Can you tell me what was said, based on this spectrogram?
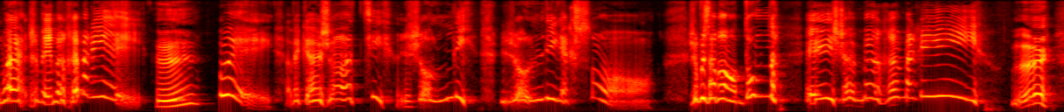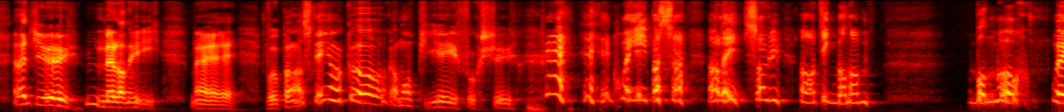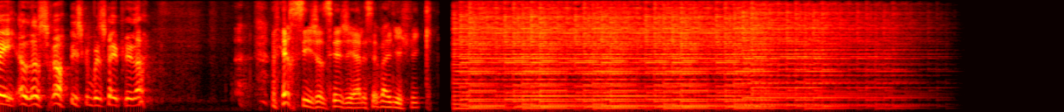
Moi, je vais me remarier. Hein? Oui, avec un gentil, joli, joli garçon. Je vous abandonne et je me remarie. Hein? Adieu, Mélanie. Mais vous penserez encore à mon pied fourchu. Croyez pas ça. Allez, salut, antique bonhomme. Bonne mort. Oui, elle le sera puisque vous ne serez plus là. Merci José Géal, c'est magnifique.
